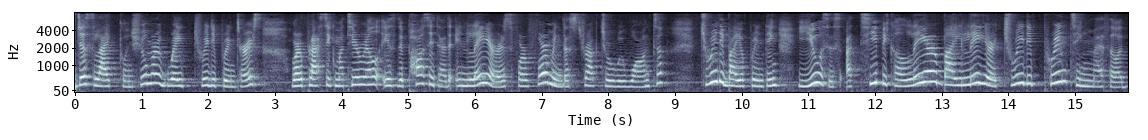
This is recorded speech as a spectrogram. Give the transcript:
Just like consumer-grade 3D printers, where plastic material is deposited in layers for forming the structure we want, 3D bioprinting uses a typical layer-by-layer 3D printing method.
